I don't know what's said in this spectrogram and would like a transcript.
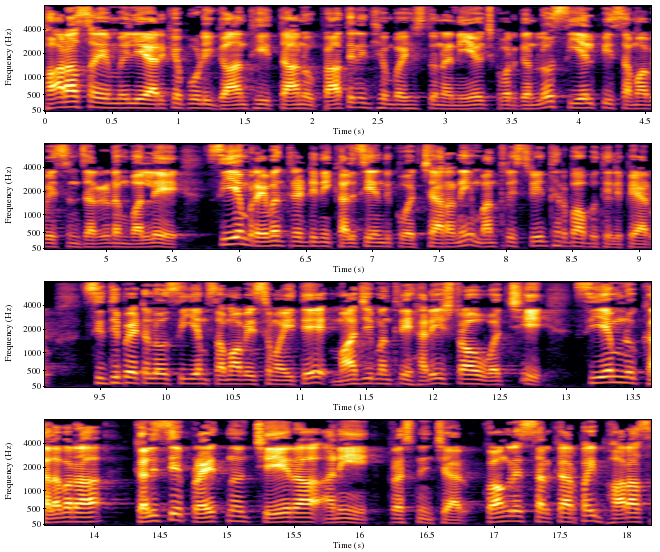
భారాస ఎమ్మెల్యే అరకెపూడి గాంధీ తాను ప్రాతినిధ్యం వహిస్తున్న నియోజకవర్గంలో సీఎల్పీ సమావేశం జరగడం వల్లే సీఎం రేవంత్ రెడ్డిని కలిసేందుకు వచ్చారని మంత్రి శ్రీధర్ బాబు తెలిపారు. సిద్దిపేటలో సీఎం సమావేశం అయితే మాజీ మంత్రి హరీష్ రావు వచ్చి సీఎంను కలవరా కలిసే ప్రయత్నం చేయరా అని ప్రశ్నించారు. కాంగ్రెస్ సర్కార్పై భారాస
